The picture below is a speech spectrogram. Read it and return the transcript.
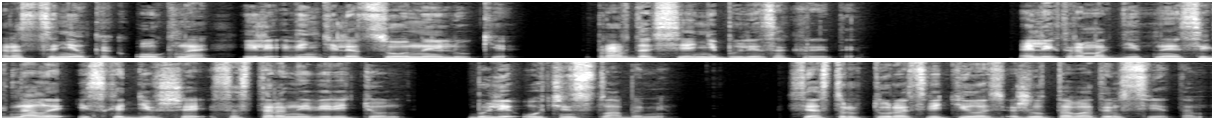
расценил как окна или вентиляционные люки. Правда, все они были закрыты. Электромагнитные сигналы, исходившие со стороны веретен, были очень слабыми. Вся структура светилась желтоватым светом.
